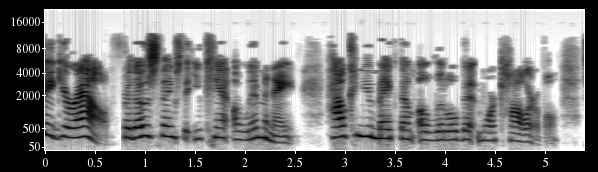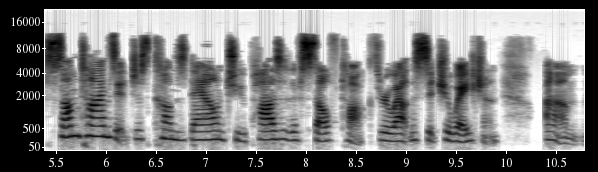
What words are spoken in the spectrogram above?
figure out for those things that you can't eliminate how can you make them a little bit more tolerable? Sometimes it just comes down to positive self-talk throughout the situation. Um,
